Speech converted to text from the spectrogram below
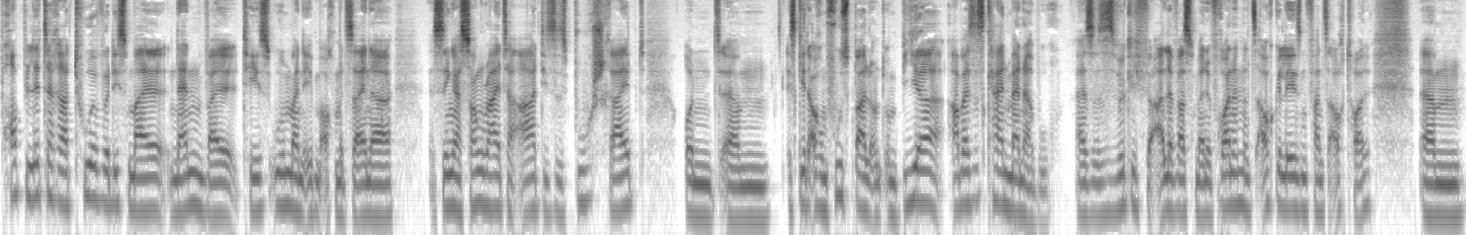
Pop-Literatur, würde ich es mal nennen, weil T.S. Uhlmann eben auch mit seiner Singer-Songwriter-Art dieses Buch schreibt. Und ähm, es geht auch um Fußball und um Bier, aber es ist kein Männerbuch. Also es ist wirklich für alle was. Meine Freundin hat es auch gelesen, fand es auch toll. Ähm,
